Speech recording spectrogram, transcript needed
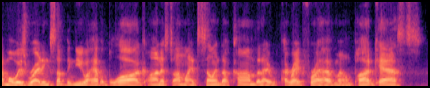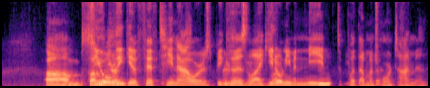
I'm always writing something new. I have a blog, honestonlineselling.com, that I, I write for. I have my own podcasts. Um, So you only jour- give fifteen hours because like you don't even need to put that much more time in.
